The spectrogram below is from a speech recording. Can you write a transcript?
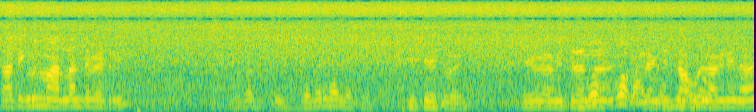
का तिकडून मारला ना ते बॅटरी दगड घाल त्याच्यात. बघ हे बघा मित्रांनो चावल बघ. लागली ना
